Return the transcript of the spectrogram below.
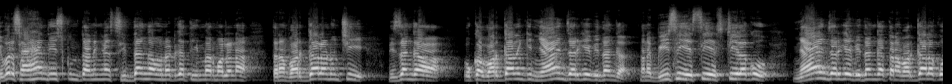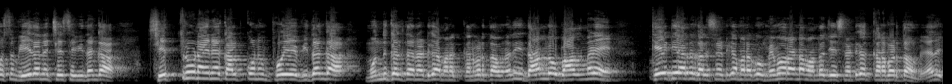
ఎవరు సహాయం తీసుకుంటానికి సిద్ధంగా ఉన్నట్టుగా తీర్మానం వలన తన వర్గాల నుంచి నిజంగా ఒక వర్గానికి న్యాయం జరిగే విధంగా తన బీసీ ఎస్సీ ఎస్టీలకు న్యాయం జరిగే విధంగా తన వర్గాల కోసం ఏదైనా చేసే విధంగా శత్రువునైనా కలుపుకొని పోయే విధంగా ముందుకెళ్తున్నట్టుగా మనకు కనబడతా ఉన్నది. దానిలో భాగంగానే కేటీఆర్ను కలిసినట్టుగా మనకు మెమోరాండం అందజేసినట్టుగా కనబడతా ఉంది. అది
